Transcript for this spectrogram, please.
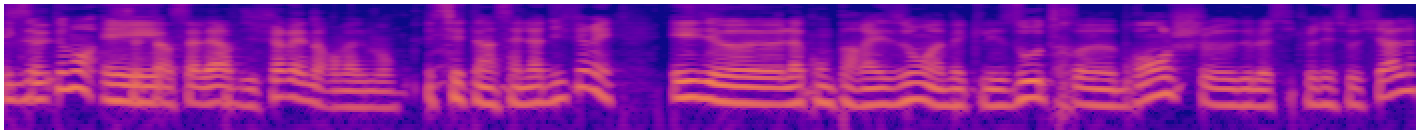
Exactement. C'est un salaire différé normalement. C'est un salaire différé. Et euh, la comparaison avec les autres euh, branches de la sécurité sociale,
